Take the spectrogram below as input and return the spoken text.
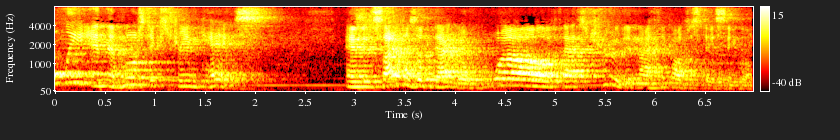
only in the most extreme case. And the disciples look at that and go, Well, if that's true, then I think I'll just stay single.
